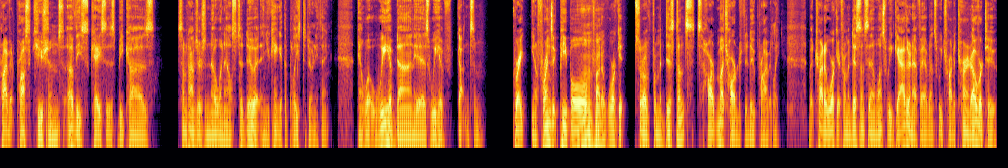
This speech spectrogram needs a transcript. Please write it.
private prosecutions of these cases because sometimes there's no one else to do it and you can't get the police to do anything. And what we have done is we have gotten some great, you know, forensic people, mm-hmm. try to work it sort of from a distance. It's hard, much harder to do privately, but try to work it from a distance. And then once we gather enough evidence, we try to turn it over to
